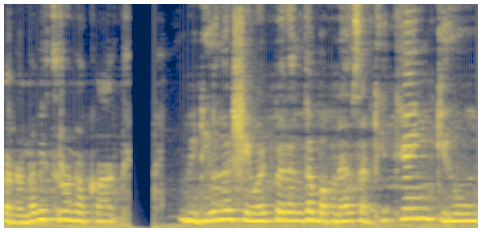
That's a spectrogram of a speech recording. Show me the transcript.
करायला विसरू नका. व्हिडिओला शेवटपर्यंत बघण्यासाठी थँक्यू.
